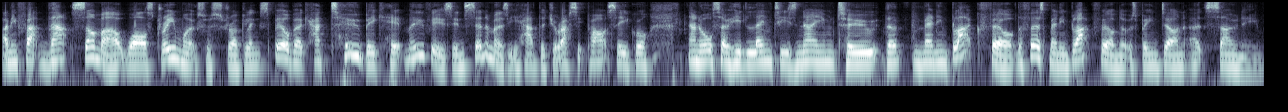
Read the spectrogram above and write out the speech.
And in fact, that summer, whilst DreamWorks was struggling, Spielberg had two big hit movies in cinemas. He had the Jurassic Park sequel, and also he'd lent his name to the Men in Black film, the first Men in Black film that was being done at Sony.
